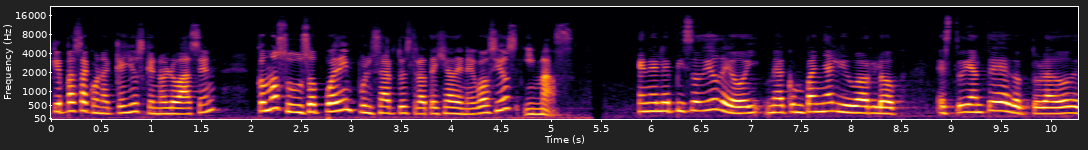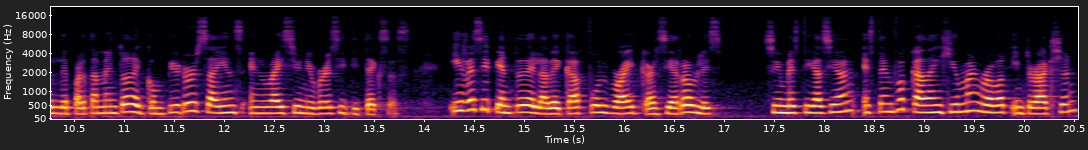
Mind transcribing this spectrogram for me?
¿Qué pasa con aquellos que no lo hacen? Cómo su uso puede impulsar tu estrategia de negocios y más. En el episodio de hoy me acompaña Liu Orlov, estudiante de doctorado del Departamento de Computer Science en Rice University, Texas, y recipiente de la beca Fulbright García Robles. Su investigación está enfocada en Human Robot Interaction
